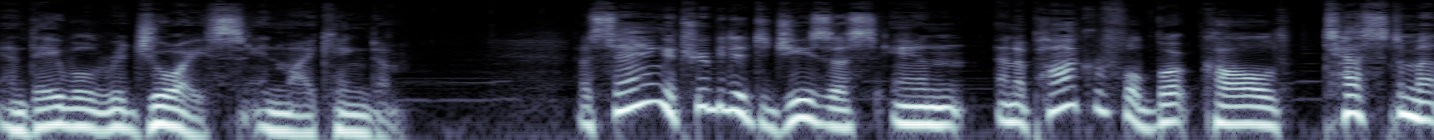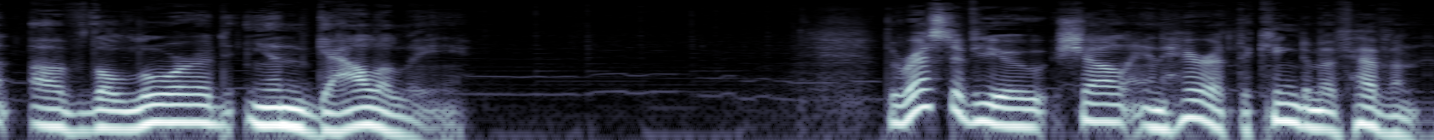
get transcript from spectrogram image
and they will rejoice in my kingdom. A saying attributed to Jesus in an apocryphal book called Testament of the Lord in Galilee. The rest of you shall inherit the kingdom of heaven,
